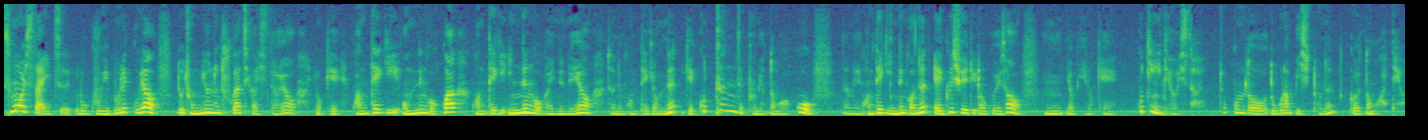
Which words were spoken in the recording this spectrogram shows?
스몰 사이즈로 구입을 했고요. 또 종류는 두 가지가 있어요. 이렇게 광택이 없는 것과 광택이 있는 거가 있는데요. 저는 광택이 없는 이게 코튼 제품이었던 것 같고 그다음에 광택이 있는 거는 에그쉘이라고 해서 음, 여기 이렇게 코팅이 되어 있어요. 조금 더 노란빛이 도는 거였던 것 같아요.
